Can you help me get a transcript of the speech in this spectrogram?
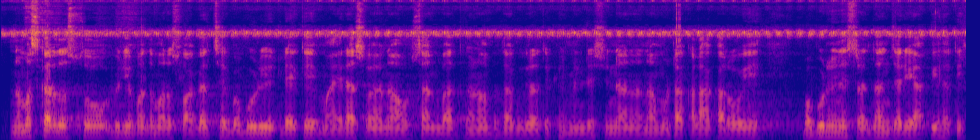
નમસ્કાર દોસ્તો, વિડીયોમાં તમારું સ્વાગત છે બબુડી એટલે કે માયરા સોયાના અવસાન બાદ ઘણા બધા ગુજરાતી ફિલ્મ ઇન્ડસ્ટ્રીના નાના મોટા કલાકારોએ બબુડીને શ્રદ્ધાંજલિ આપી હતી.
